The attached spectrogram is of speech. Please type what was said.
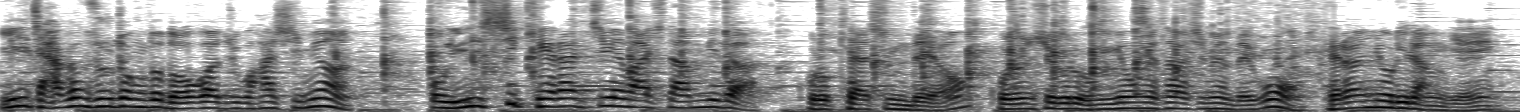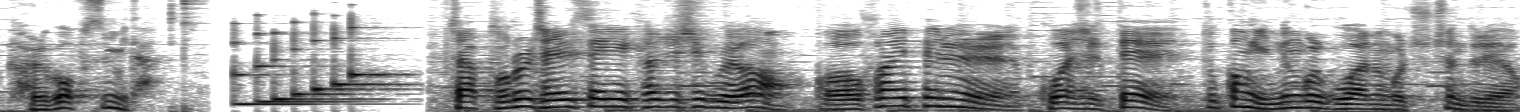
일 작은 술 정도 넣어가지고 하시면 어, 일식 계란찜의 맛이 납니다. 그렇게 하시면 돼요. 그런 식으로 응용해서 하시면 되고 계란 요리란 게 별거 없습니다 자 불을 제일 세게 켜주시고요. 어, 후라이팬을 구하실 때 뚜껑이 있는 걸 구하는 걸 추천드려요.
